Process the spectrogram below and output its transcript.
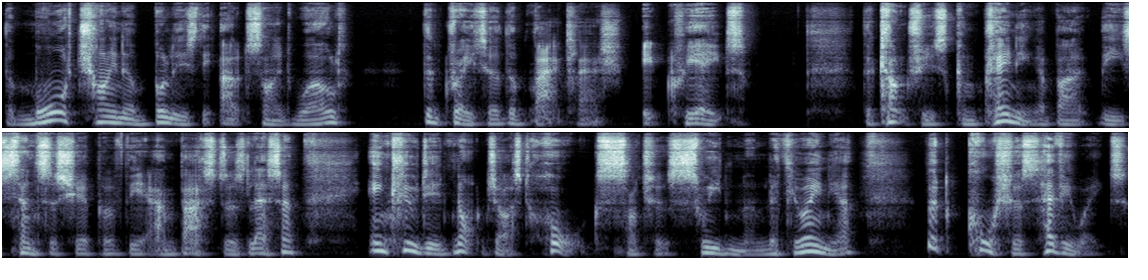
The more China bullies the outside world, the greater the backlash it creates. The countries complaining about the censorship of the ambassador's letter included not just hawks such as Sweden and Lithuania, but cautious heavyweights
